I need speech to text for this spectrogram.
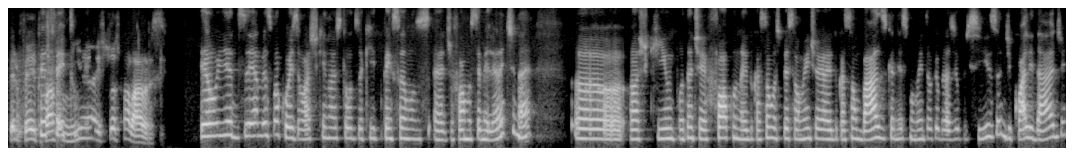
Perfeito, Perfeito. faço minha as suas palavras. Eu ia dizer a mesma coisa. Eu acho que nós todos aqui pensamos é, de forma semelhante, né? Uh, acho que o importante é foco na educação, especialmente a educação básica. Nesse momento é o que o Brasil precisa, de qualidade.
